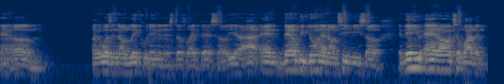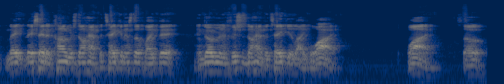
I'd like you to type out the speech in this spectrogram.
and um, there wasn't no liquid in it and stuff like that. So yeah, I, and they'll be doing that on TV. So and then you add on to why the they they say the Congress don't have to take it and stuff like that, and government officials don't have to take it. Like why, why? So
